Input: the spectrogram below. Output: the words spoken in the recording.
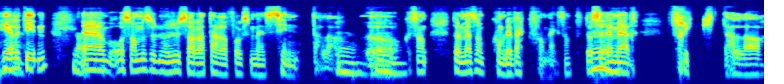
Hele Nei. tiden. Nei. Eh, og samme som når du sa dette her, folk som er sint eller mm. øh, sånn. Da er det mer sånn Kom det vekk fra meg. Sant? Da ser jeg mm. mer frykt eller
